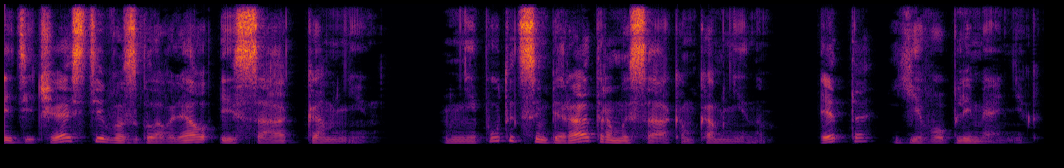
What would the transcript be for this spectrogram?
Эти части возглавлял Исаак Камнин. Не путать с императором Исааком Камнином. Это его племянник.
